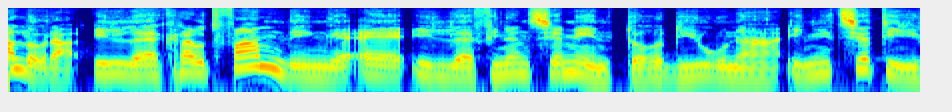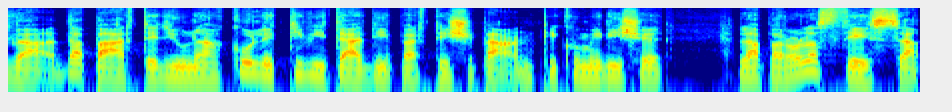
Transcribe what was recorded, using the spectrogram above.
Allora, il crowdfunding è il finanziamento di una iniziativa da parte di una collettività di partecipanti. Come dice la parola stessa,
